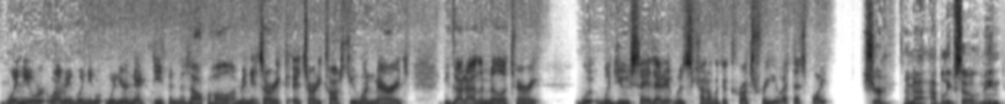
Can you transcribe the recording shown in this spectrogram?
when you were well, i mean when you when you're neck deep in this alcohol i mean it's already it's already cost you one marriage. You got out of the military. W- would you say that it was kind of like a crutch for you at this point? Sure. I mean I, I, believe so. I mean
